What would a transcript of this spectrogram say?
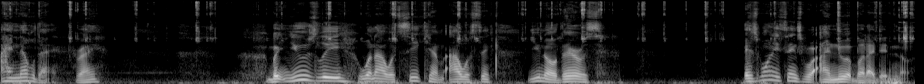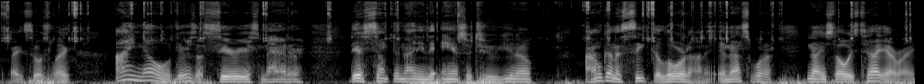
I know that, right? But usually when I would seek Him, I would think, you know, there was. It's one of these things where I knew it, but I didn't know, right? So it's like, I know there's a serious matter, there's something I need to answer to, you know, I'm going to seek the Lord on it. And that's I, you know, I used to always tell you, right?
